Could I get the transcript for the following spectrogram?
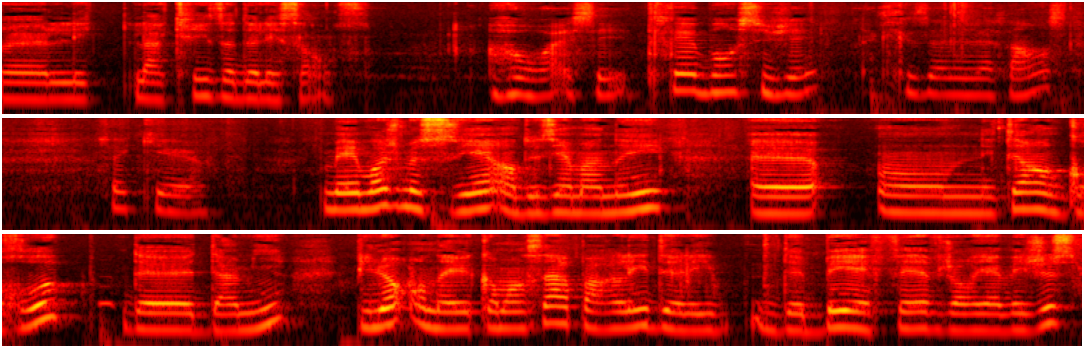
euh, les- la crise d'adolescence. Ah ouais, c'est très bon sujet, la crise d'adolescence. Fait que. Mais moi, je me souviens, en deuxième année, euh, on était en groupe de- d'amis. Puis là, on avait commencé à parler de, les, de BFF. Genre, il y avait juste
